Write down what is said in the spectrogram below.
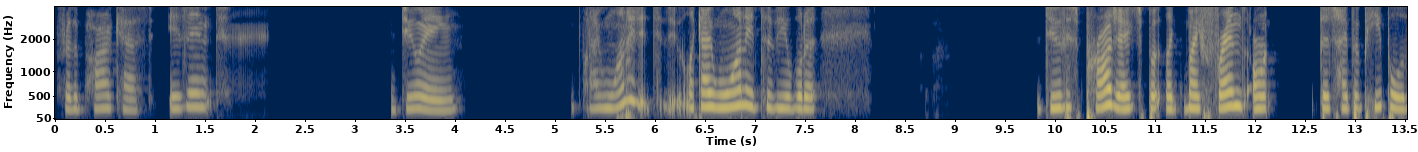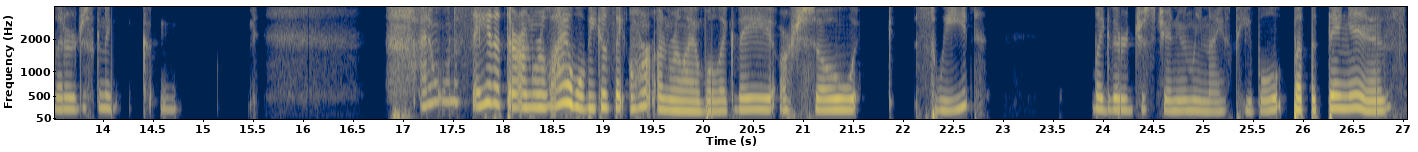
for the podcast isn't doing what I wanted it to do. Like I wanted to be able to do this project, but like my friends aren't the type of people that are just going to I don't want to say that they're unreliable because they aren't unreliable. Like they are so sweet. Like they're just genuinely nice people. But the thing is,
